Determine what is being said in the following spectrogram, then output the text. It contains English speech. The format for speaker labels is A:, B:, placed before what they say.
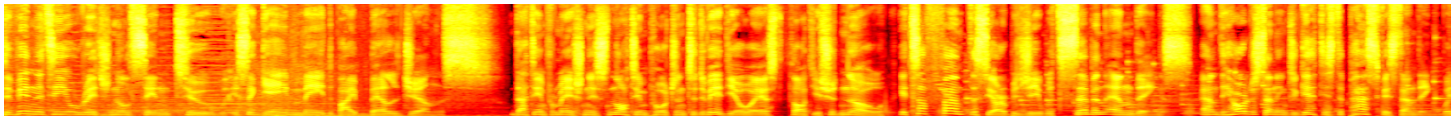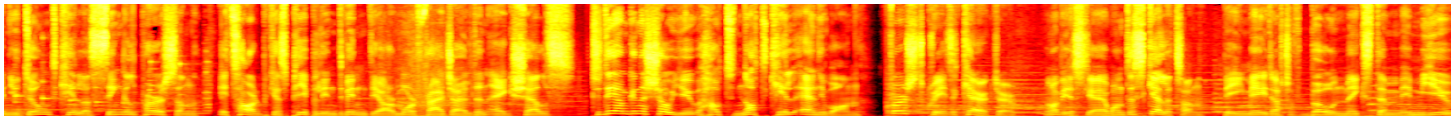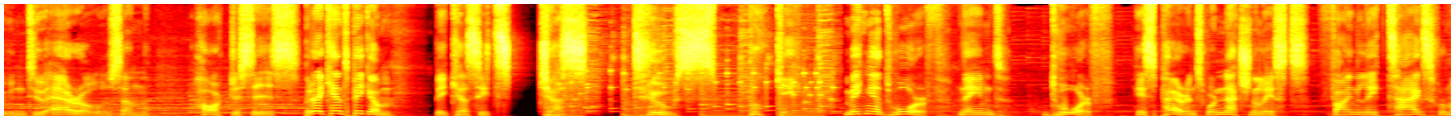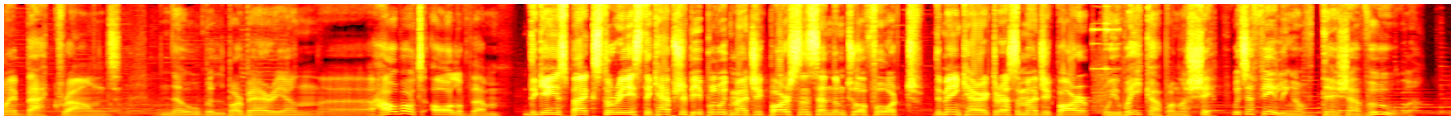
A: Divinity Original Sin 2 is a game made by Belgians. That information is not important to the video, I just thought you should know. It's a fantasy RPG with 7 endings, and the hardest ending to get is the pacifist ending, when you don't kill a single person. It's hard because people in Divinity are more fragile than eggshells. Today I'm gonna show you how to not kill anyone. First, create a character. Obviously I want a skeleton. Being made out of bone makes them immune to arrows and heart disease. But I can't pick them, because it's just too spooky. Making a dwarf named Dwarf. His parents were nationalists. Finally, tags for my background. Noble barbarian. Uh, how about all of them? The game's backstory is to capture people with magic bars and send them to a fort. The main character has a magic bar. We wake up on a ship with a feeling of deja vu.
